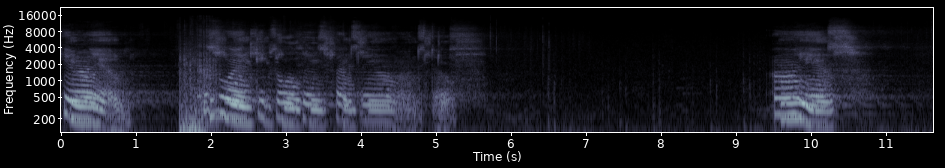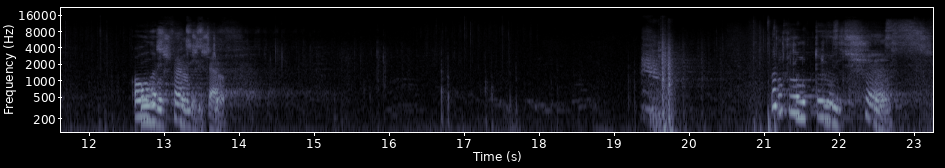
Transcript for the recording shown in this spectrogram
Here I am. This is where he keeps all of his fancy armor and stuff. Oh yes. All this fancy stuff. Let's look through his chests.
